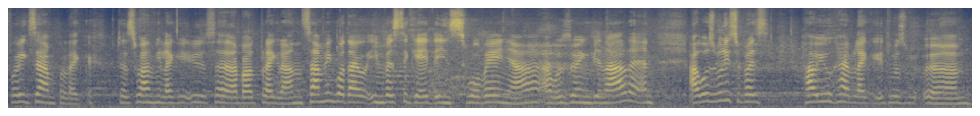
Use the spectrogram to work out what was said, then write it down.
for example, like just one thing, like you said about playground, something what I investigate in Slovenia. I was doing Biennale, and I was really surprised how you have like it was. Um,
